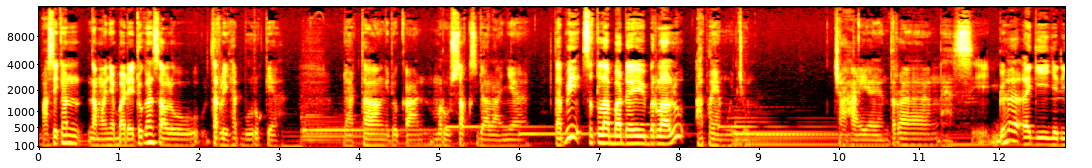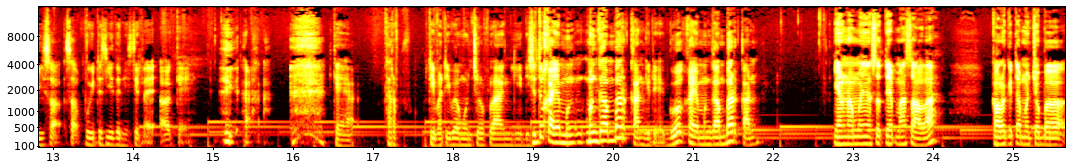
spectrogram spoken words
Pasti kan namanya badai itu kan selalu terlihat buruk ya. Datang gitu kan merusak segalanya. Tapi setelah badai berlalu apa yang muncul? Cahaya yang terang. Asik. Gue lagi jadi sok sok puitis gitu nih ceritanya. Oke. okay. kayak ter tiba-tiba muncul pelangi di situ kayak meng menggambarkan gitu ya gue kayak menggambarkan yang namanya setiap masalah kalau kita mencoba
